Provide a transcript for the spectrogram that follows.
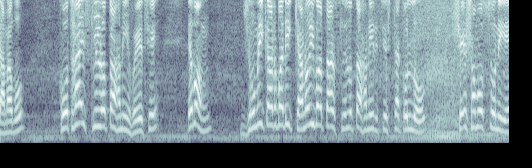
জানাব, কোথায় শ্লীলতাহানি হয়েছে এবং জমি কারবারি কেনই বা তার শ্লীলতাহানির চেষ্টা করল, সে সমস্ত নিয়ে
